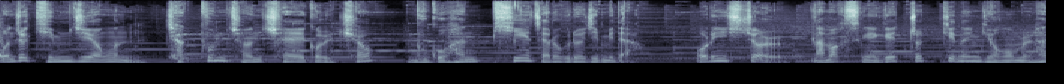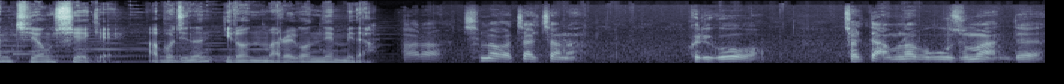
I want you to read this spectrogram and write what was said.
먼저 김지영은 작품 전체에 걸쳐 무고한 피해자로 그려집니다. 어린 시절 남학생에게 쫓기는 경험을 한 지영 씨에게 아버지는 이런 말을 건넵니다. 봐라 치마가 짧잖아 그리고 절대 아무나 보고 웃으면 안 돼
